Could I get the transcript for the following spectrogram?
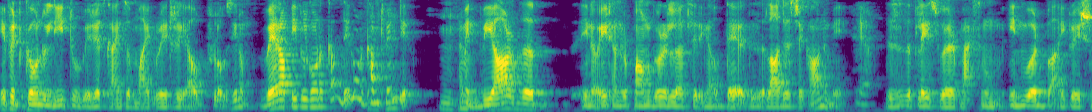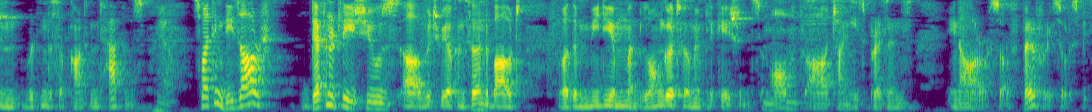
if it's going to lead to various kinds of migratory outflows. You know where are people going to come? They're going to come to mm-hmm. India. I mean we are the you know 800 pound gorilla sitting out there. This is the largest economy. Yeah. This is the place where maximum inward migration within the subcontinent happens. Yeah. So I think these are definitely issues uh, which we are concerned about, about the medium and longer term implications of our Chinese presence in our sort of periphery, so to speak.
